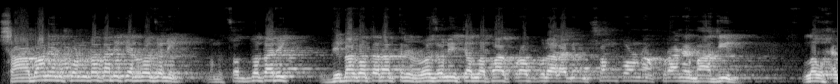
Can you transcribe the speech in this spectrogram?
শাহবানের পনেরো তারিখের রজনী মানে চোদ্দ তারিখ দিবাগত রাত্রির রজনীতে আল্লাহ রব্বুল আলমিন সম্পূর্ণ কোরআনে মাজিদ লৌহে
